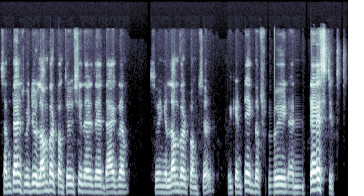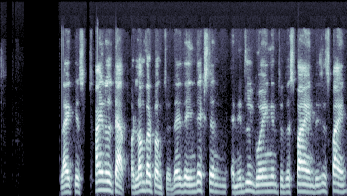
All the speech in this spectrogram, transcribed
sometimes we do lumbar puncture. You see there is a diagram showing a lumbar puncture. We can take the fluid and test it like a spinal tap or lumbar puncture. There is an injection, a needle going into the spine. This is spine.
